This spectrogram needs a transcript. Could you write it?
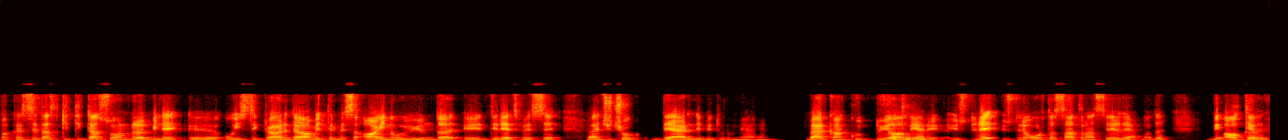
Bakasetas gittikten sonra bile e, o istikrarı devam ettirmesi, aynı oyunda e, diretmesi bence çok değerli bir durum yani. Berkan Kutlu'yu aldı yani üstüne üstüne orta saha transferi de yapmadı. Bir altyapı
